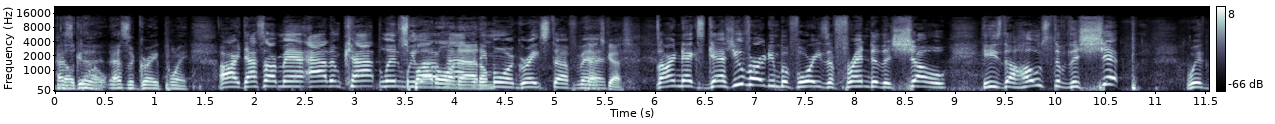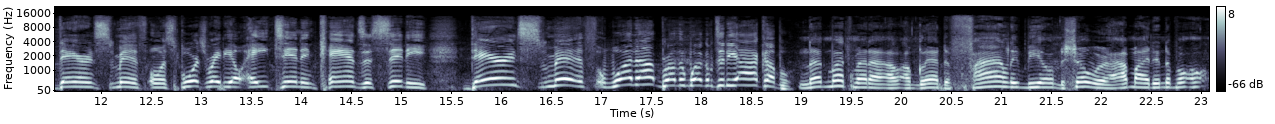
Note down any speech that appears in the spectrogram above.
That's No good. doubt. That's a great point. All right, that's our man Adam Caplan. we Spot love on, having Adam. him on. Great stuff, man. Thanks, guys. Our next guest, you've heard him before. He's a friend of the show. He's the host of the Ship with Darren Smith on Sports Radio 810 in Kansas City. Darren Smith, what up, brother? Welcome to the Odd Couple. Not much, man. I, I'm glad to finally be on the show where I might end up on,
